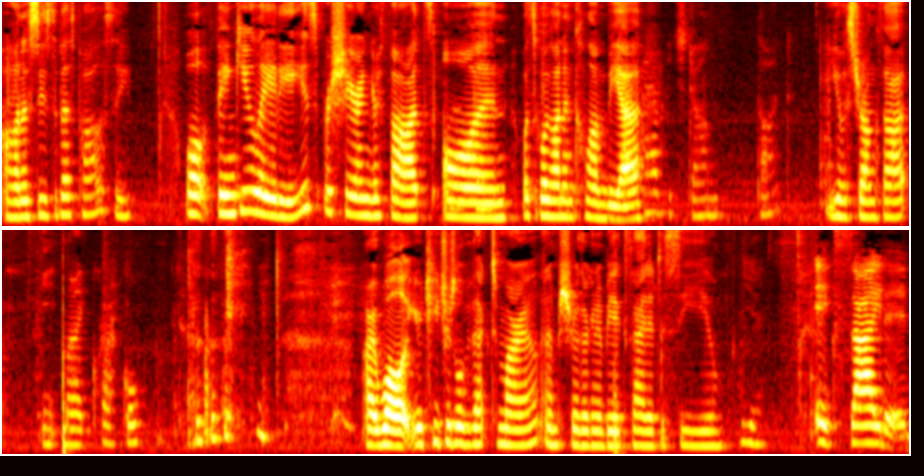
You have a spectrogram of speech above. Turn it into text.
Honesty is the best policy. Well, thank you, ladies, for sharing your thoughts on what's going on in Columbia. I have a strong thought. You have a strong thought? Eat my crackle. All right, well, your teachers will be back tomorrow, and I'm sure they're going to be excited to see you. Yes. Excited.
